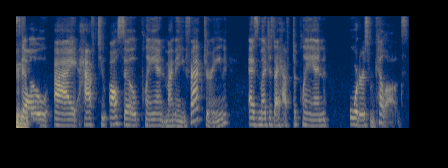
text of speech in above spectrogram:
Mm-hmm. So I have to also plan my manufacturing as much as I have to plan orders from Kellogg's.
